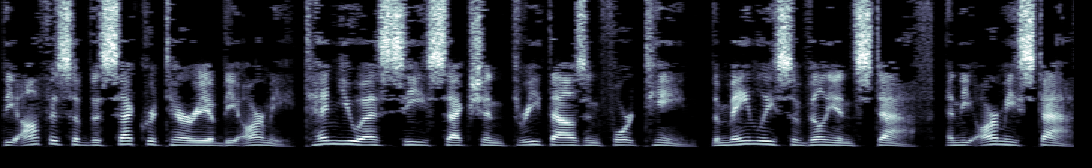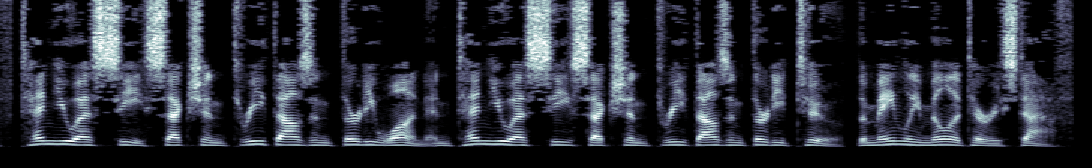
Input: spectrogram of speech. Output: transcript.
the Office of the Secretary of the Army 10 USC section 3014, the mainly civilian staff, and the Army Staff 10 USC section 3031 and 10 USC section 3032, the mainly military staff.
